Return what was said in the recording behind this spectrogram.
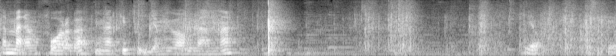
Nem merem forgatni, mert ki tudja, mi van benne. Jó. Okay.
